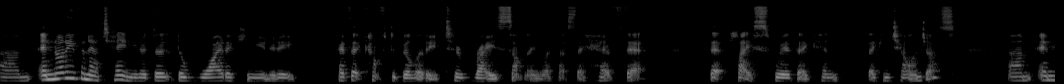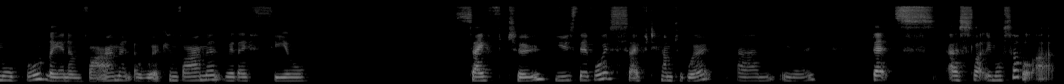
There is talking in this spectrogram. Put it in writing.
um, and not even our team, you know, the the wider community have that comfortability to raise something with us. They have that that place where they can they can challenge us. Um, and more broadly, an environment, a work environment where they feel safe to use their voice, safe to come to work. Um, you know, that's a slightly more subtle art.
